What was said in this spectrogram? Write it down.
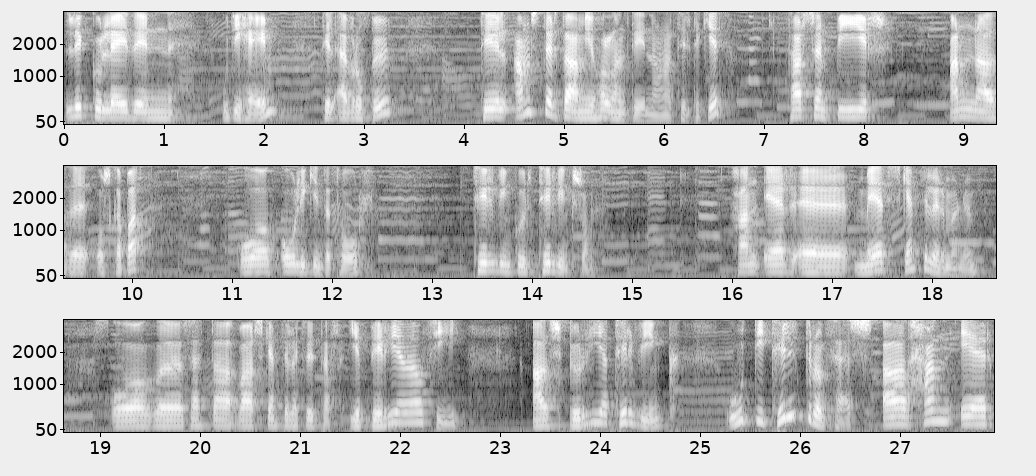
liggur leiðin út í heim til Evrópu til Amsterdam í Hollandi nánar tiltekið þar sem býr annað eh, óskabarn og ólíkindatól Tyrfingur Tyrfingsson hann er uh, með skemmtilegri mönnum og uh, þetta var skemmtilegt viðtal. Ég byrjaði á því að spurja Tyrfing út í tildrög þess að hann er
